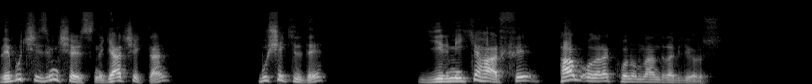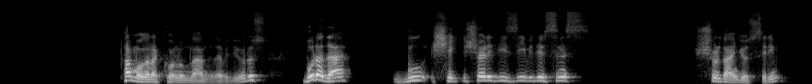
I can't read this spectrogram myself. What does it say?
Ve bu çizimin içerisinde gerçekten bu şekilde 22 harfi tam olarak konumlandırabiliyoruz. Tam olarak konumlandırabiliyoruz. Burada bu şekli şöyle de izleyebilirsiniz. Şuradan göstereyim.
